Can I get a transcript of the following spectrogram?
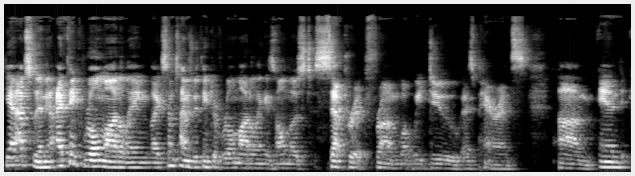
Yeah, absolutely. I mean, I think role modeling, like sometimes we think of role modeling as almost separate from what we do as parents. Um, and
